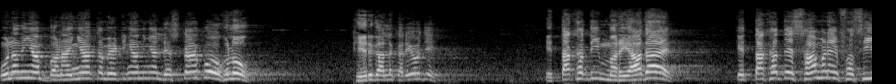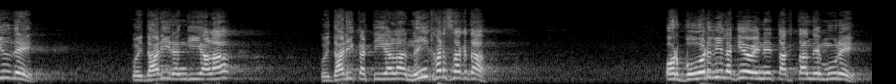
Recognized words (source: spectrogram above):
ਉਹਨਾਂ ਦੀਆਂ ਬਣਾਈਆਂ ਕਮੇਟੀਆਂ ਦੀਆਂ ਲਿਸਟਾਂ ਘੋਖ ਲਓ। ਫਿਰ ਗੱਲ ਕਰਿਓ ਜੇ। ਇਹ ਤਖਤ ਦੀ ਮਰਿਆਦਾ ਹੈ ਕਿ ਤਖਤ ਦੇ ਸਾਹਮਣੇ ਫਸੀਲ ਦੇ ਕੋਈ ਦਾੜੀ ਰੰਗੀ ਵਾਲਾ, ਕੋਈ ਦਾੜੀ ਕੱਟੀ ਵਾਲਾ ਨਹੀਂ ਖੜ ਸਕਦਾ। ਔਰ ਬੋਰਡ ਵੀ ਲੱਗੇ ਹੋਏ ਨੇ ਤਖਤਾਂ ਦੇ ਮੂਹਰੇ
